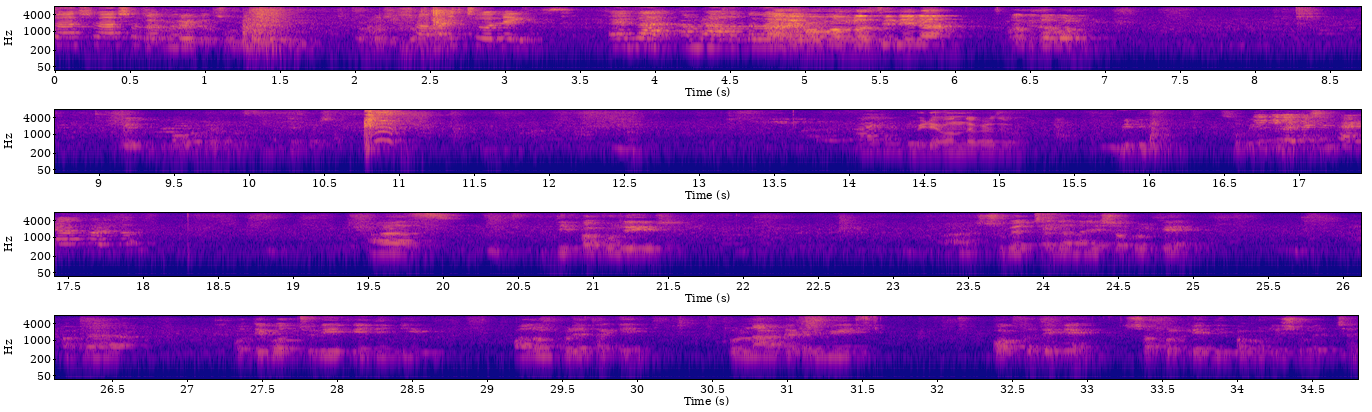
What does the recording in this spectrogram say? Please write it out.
আসো আসো আসো আচ্ছা, সবাই চলে গেছে। আমরা আলাদা আরে বাবা আমরা চিনি না। আমি যাব না। ভিডিও বন্ধ করে দেবো। ভিডিও। দাও আজ দীপাবলির শুভেচ্ছা জানাই সকলকে। আমরা প্রতি বছরই এই দিনটি পালন করে থাকি। খুলনা আর্ট একাডেমির পক্ষ থেকে সকলকে দীপাবলির শুভেচ্ছা।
